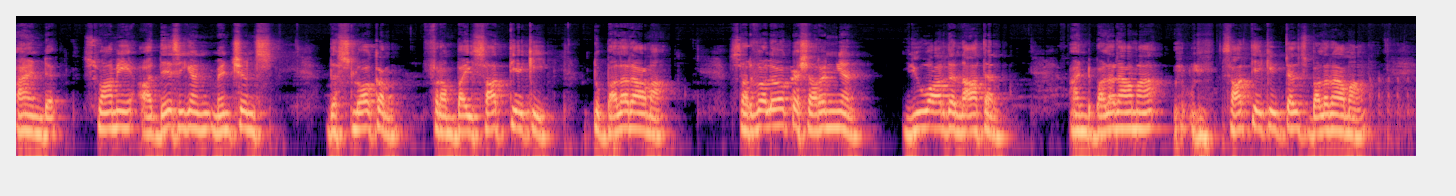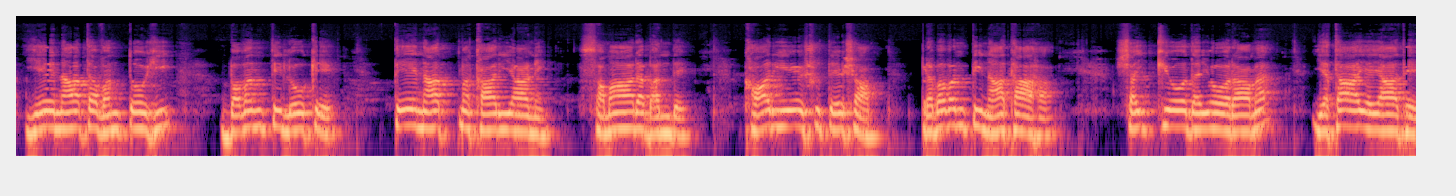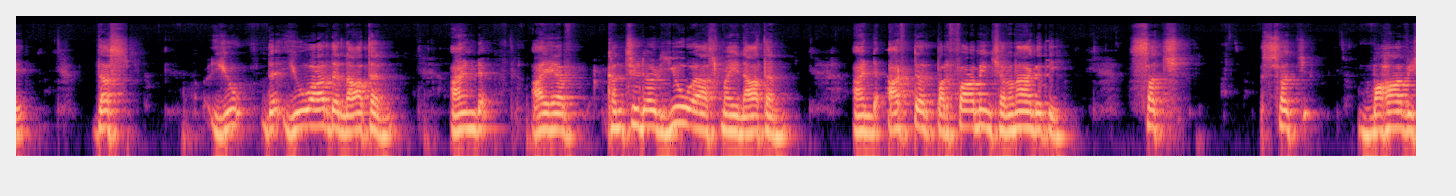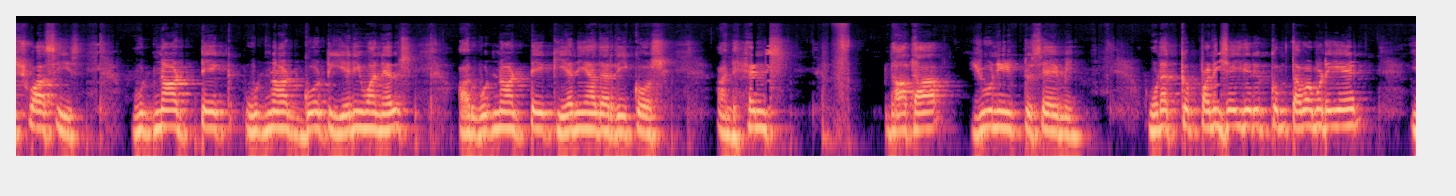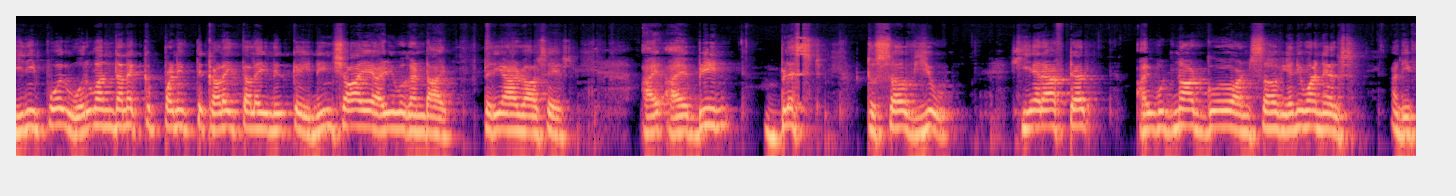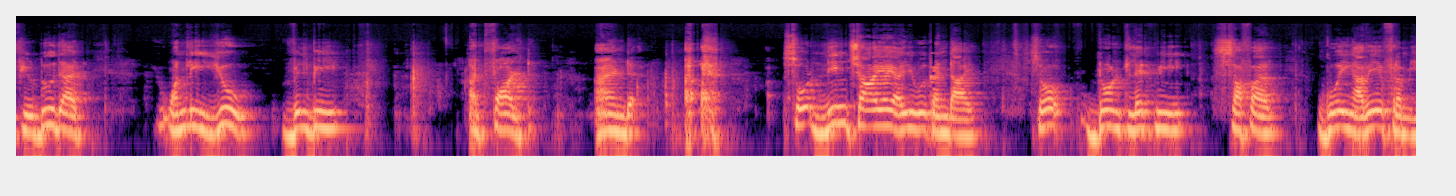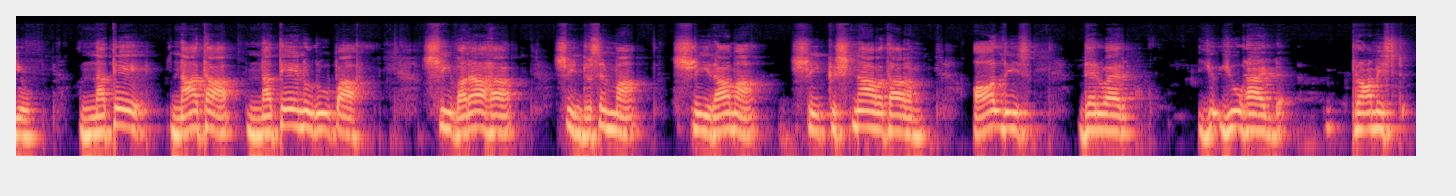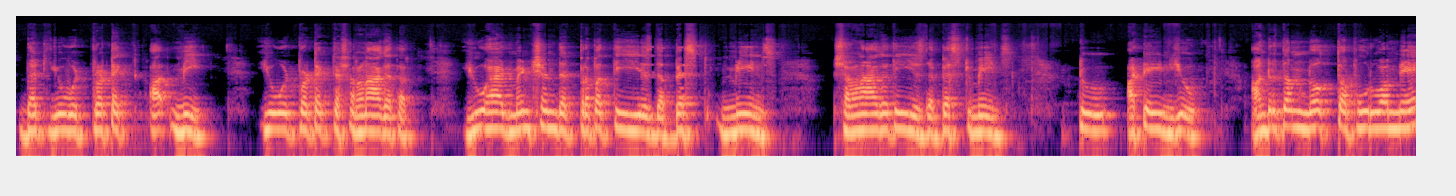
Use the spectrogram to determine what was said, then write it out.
and Swami Adesigan mentions the slokam from by Satyaki to Balarama. Sarvaloka Sharanyan, you are the Nathan. And Balarama, Satyaki tells Balarama, Ye Natha Vantohi Bhavanti Loke Te Natma Karyani Samara Bande कार्यु तेषा प्रभवन्ति नाथाः। शैक्योदयो राम, यथाययाते। Thus, you, the, you are the नाथन् and I have considered you as my Nathan. And after performing शरणागति such such महाविश्वासी would not take would not go to anyone else or would not take any other recourse and hence Dada you need to save உனக்கு பணி செய்திருக்கும் தவமுடையேன். இனி போய் ஒருவன் தனக்கு பணித்து களைத்தலை நிற்கை. நின்ஷாய அழிவு கண்டாய் Periyalvar says. I I been blessed to serve you here after I would not go and serve any one else and if you do that only you will be at fault and so நின்ஷாய அழிவு கண்டாய். So don't let me suffer going away from you. Nate Natha Natenu Rupa Sri Varaha Sri Nrisimha Sri Rama Sri Krishna Avataram all these there were you, you had promised that you would protect uh, me. You would protect Sharanagata you had mentioned that prapatti is the best means. Sharanagati is the best means to attain you. அனிருத்தம் நோக்த பூர்வம் மே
